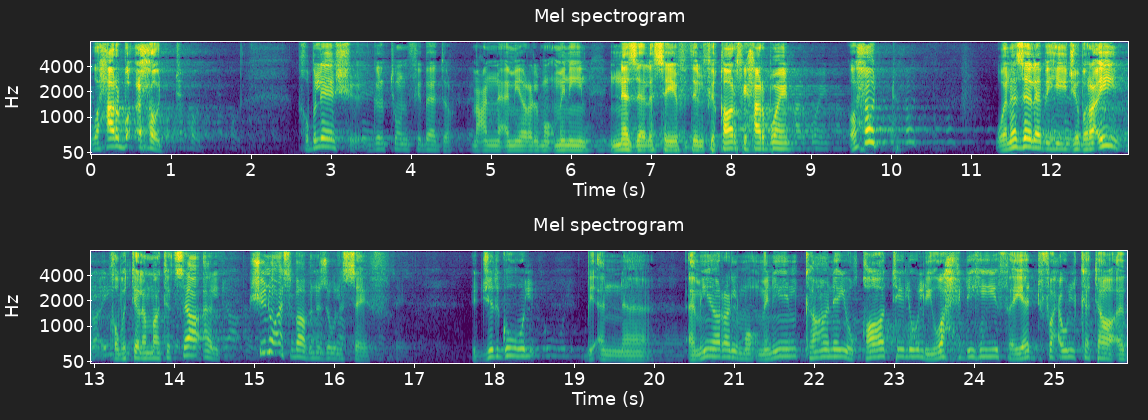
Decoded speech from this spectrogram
وحرب أحد. خب ليش قلتون في بدر؟ مع أن أمير المؤمنين نزل سيف ذي الفقار في حرب وين؟ أحد. ونزل به جبرائيل. خب أنت لما تتساءل شنو أسباب نزول السيف؟ تجي تقول بأن أمير المؤمنين كان يقاتل لوحده فيدفع الكتائب.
